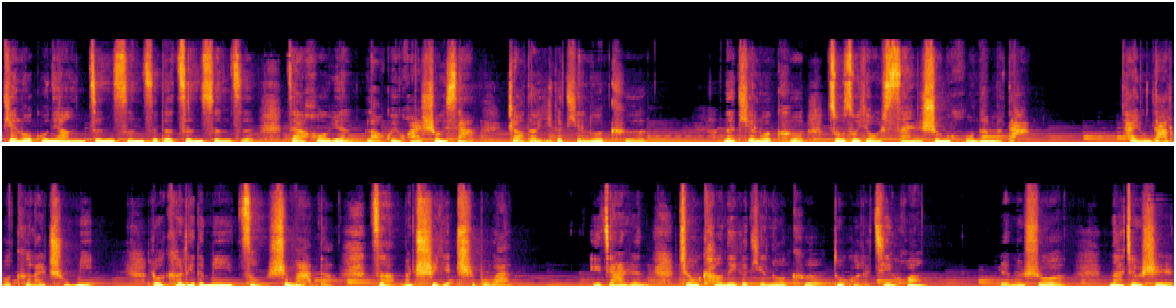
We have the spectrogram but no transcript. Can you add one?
田螺姑娘曾孙子的曾孙子在后院老桂花树下找到一个田螺壳，那田螺壳足足有三升壶那么大，他用大螺壳来储米。螺壳里的米总是满的，怎么吃也吃不完。一家人就靠那个田螺壳度过了饥荒。人们说，那就是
